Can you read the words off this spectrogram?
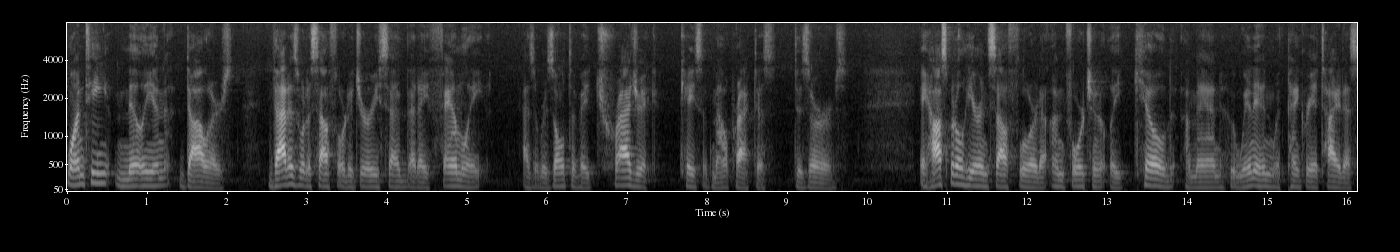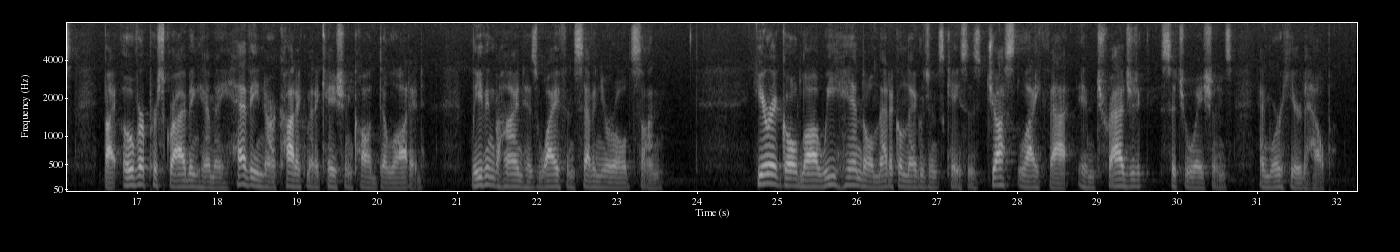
$20 million. That is what a South Florida jury said that a family, as a result of a tragic case of malpractice, deserves. A hospital here in South Florida unfortunately killed a man who went in with pancreatitis by overprescribing him a heavy narcotic medication called Dilaudid, leaving behind his wife and seven year old son. Here at Gold Law, we handle medical negligence cases just like that in tragic situations, and we're here to help.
